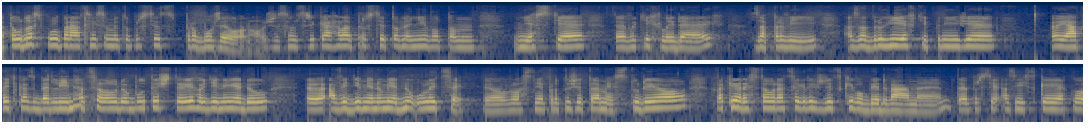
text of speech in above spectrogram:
A touhle spoluprácí se mi to prostě probořilo, no. že jsem si říkala, hele, prostě to není o tom městě, to je o těch lidech, za prvý. A za druhý je vtipný, že já teďka z Berlína celou dobu ty čtyři hodiny jedu eh, a vidím jenom jednu ulici, jo, vlastně, protože tam je studio, pak je restaurace, kde vždycky obědváme, to je prostě azijský, jako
